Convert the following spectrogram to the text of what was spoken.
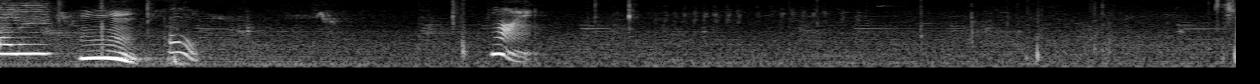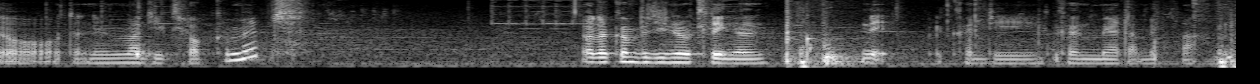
Mali? Oh. So, dann nehmen wir die Glocke mit. Oder können wir die nur klingeln? Nee, können die können mehr damit machen.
